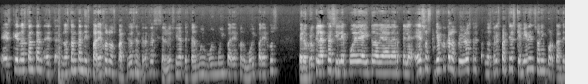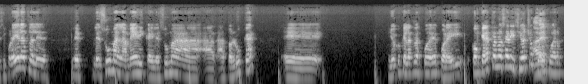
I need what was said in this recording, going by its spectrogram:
Es que no están tan, no están tan disparejos los partidos entre Atlas y San Luis, fíjate, están muy, muy, muy parejos, muy parejos pero creo que el Atlas sí le puede ahí todavía dar pelea. Esos, yo creo que los primeros tres, los tres partidos que vienen son importantes. Y por ahí el Atlas le, le, suma a la América y le suma a, Toluca, eh, yo creo que el Atlas puede por ahí, con que el Atlas no sea 18, puede jugar.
